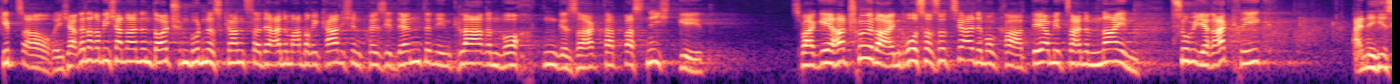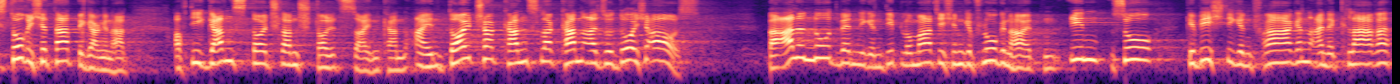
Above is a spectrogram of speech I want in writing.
Gibt es auch. Ich erinnere mich an einen deutschen Bundeskanzler, der einem amerikanischen Präsidenten in klaren Worten gesagt hat, was nicht geht. Es war Gerhard Schröder, ein großer Sozialdemokrat, der mit seinem Nein zum Irakkrieg eine historische Tat begangen hat, auf die ganz Deutschland stolz sein kann. Ein deutscher Kanzler kann also durchaus bei allen notwendigen diplomatischen Geflogenheiten in so gewichtigen Fragen eine klare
